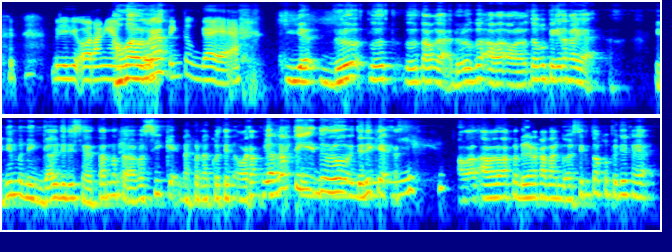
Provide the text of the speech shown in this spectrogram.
menjadi orang yang Awalnya- ghosting tuh enggak ya? Iya dulu lu, lu tau nggak? Dulu gua awal-awal tuh aku pikir kayak ini meninggal jadi setan atau apa sih? Kayak nakut-nakutin orang. Nggak ngerti dulu. jadi kayak awal-awal aku dengar kata ghosting tuh aku pikir kayak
